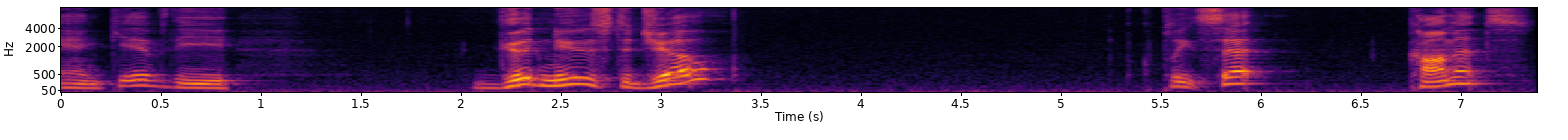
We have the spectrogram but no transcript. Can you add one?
and give the good news to Joe. Complete set, comments.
